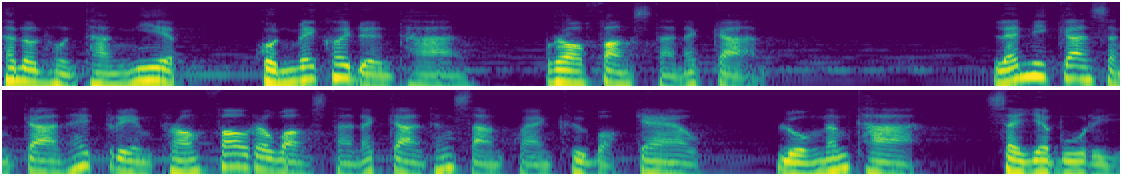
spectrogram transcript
ถนนหนทางเงียบ คนไม่ค่อยเดินทาง รอฟังสถานการณ์ และมีการสั่งการให้เตรียมพร้อมเฝ้าระวังสถานการณ์ทั้งสามแขวงคือบ่อแก้ว หลวงน้ำทาไซยบุรี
